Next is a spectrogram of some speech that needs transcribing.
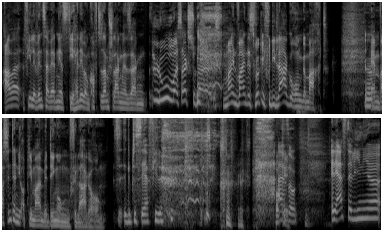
Aber viele Winzer werden jetzt die Hände über den Kopf zusammenschlagen, wenn sie sagen, Lu, was sagst du da? mein Wein ist wirklich für die Lagerung gemacht. Ja. Ähm, was sind denn die optimalen Bedingungen für Lagerung? Es gibt es sehr viele. Okay. Also, in erster Linie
